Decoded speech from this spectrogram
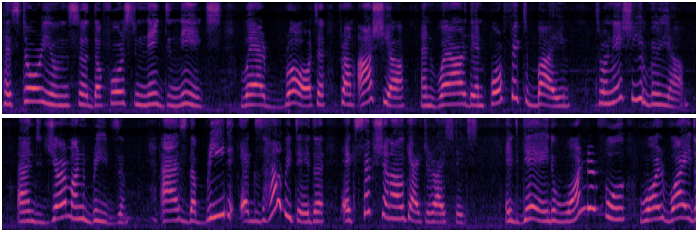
historians, the first naked necks were brought from Asia and were then perfected by Transylvania and German breeds. As the breed exhibited exceptional characteristics, it gained wonderful worldwide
